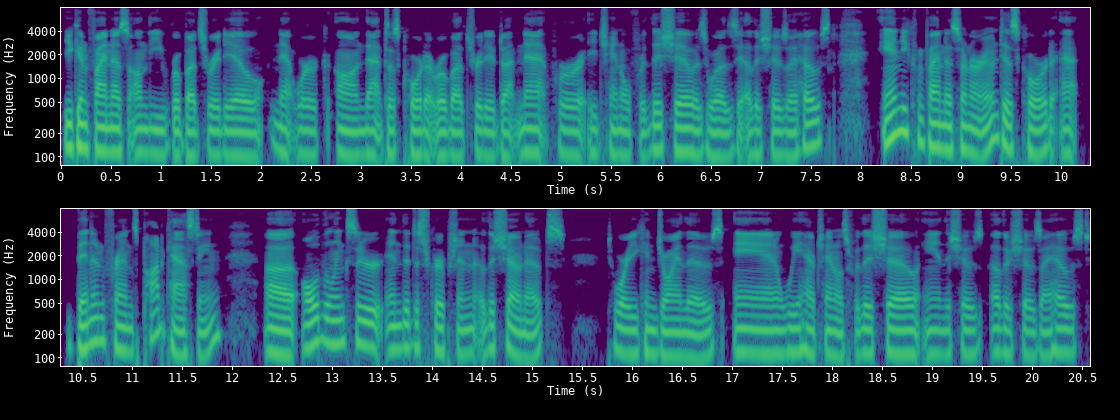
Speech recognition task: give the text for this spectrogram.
You can find us on the Robots Radio network on that discord at robotsradio.net for a channel for this show as well as the other shows I host. And you can find us on our own discord at Ben and Friends Podcasting. Uh, all the links are in the description of the show notes to where you can join those. And we have channels for this show and the shows, other shows I host.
